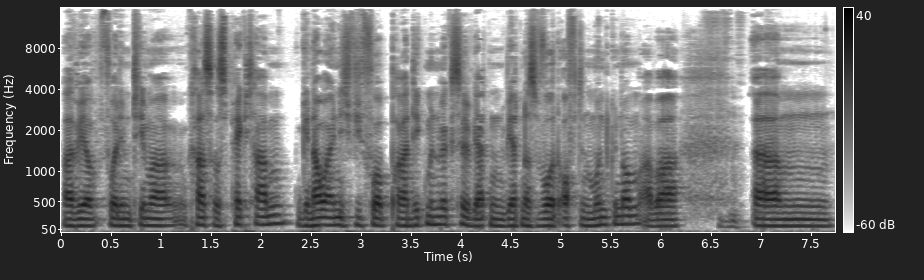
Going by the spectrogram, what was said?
weil wir vor dem Thema krass Respekt haben. Genau eigentlich wie vor Paradigmenwechsel. Wir hatten, wir hatten das Wort oft in den Mund genommen, aber mhm. ähm,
